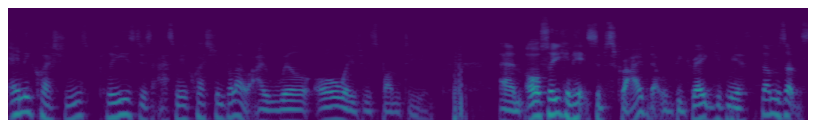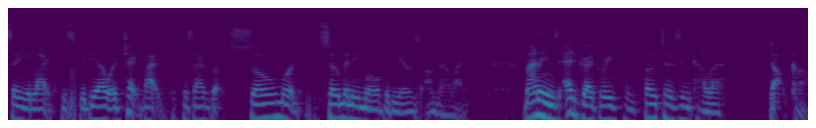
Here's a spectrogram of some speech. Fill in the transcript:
any questions, please just ask me a question below. I will always respond to you. Um, also, you can hit subscribe. That would be great. Give me a thumbs up to say you liked this video and check back because I've got so much, so many more videos on their way. My name is Ed Gregory from photosincolor.com.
